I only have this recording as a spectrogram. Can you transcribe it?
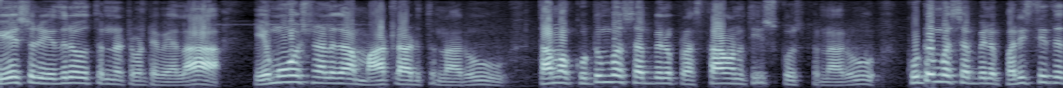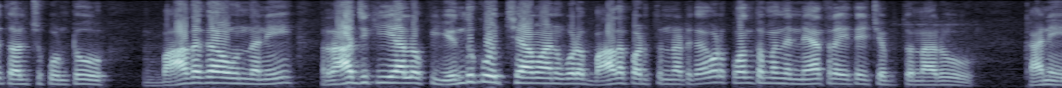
కేసులు ఎదురవుతున్నటువంటి వేళ ఎమోషనల్గా మాట్లాడుతున్నారు. తమ కుటుంబ సభ్యుల ప్రస్తావన తీసుకొస్తున్నారు. కుటుంబ సభ్యుల పరిస్థితి తలుచుకుంటూ బాధగా ఉందని రాజకీయాల్లోకి ఎందుకు వచ్చామా అని కూడా బాధపడుతున్నట్టుగా కూడా కొంతమంది నేతలు అయితే చెబుతున్నారు. కానీ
